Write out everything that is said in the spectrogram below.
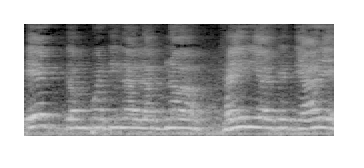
એક દંપતીના લગ્ન થઈ રહ્યા છે, ત્યારે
